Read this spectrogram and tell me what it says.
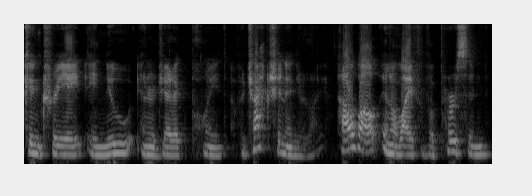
can create a new energetic point of attraction in your life? How about in the life of a person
